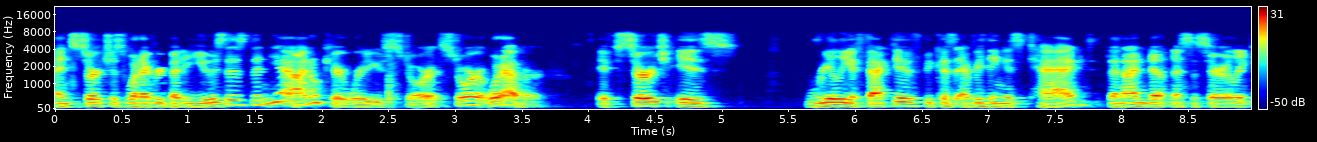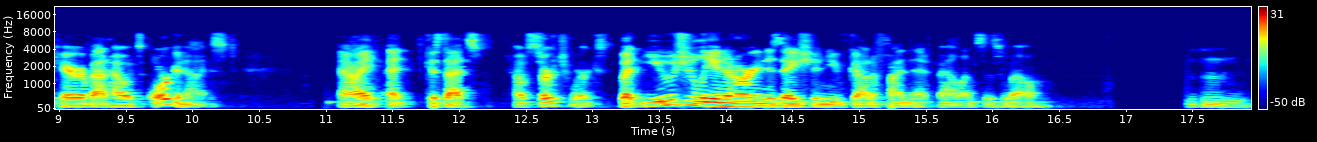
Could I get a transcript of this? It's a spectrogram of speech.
and search is what everybody uses, then yeah, I don't care where you store it, store it, whatever. If search is really effective because everything is tagged, then I don't necessarily care about how it's organized. All right, because that's how search works. But usually in an organization, you've got to find that balance as well. Mm.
